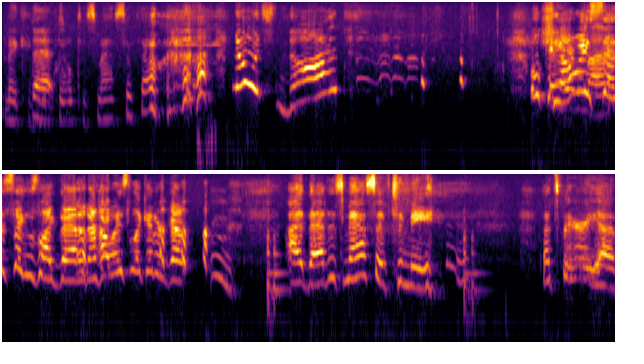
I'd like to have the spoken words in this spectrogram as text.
Making That- a quilt is massive, though. No, it's not. okay, she always says things like that, and I always look at her and go, mm, I, that is massive to me. That's very uh,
